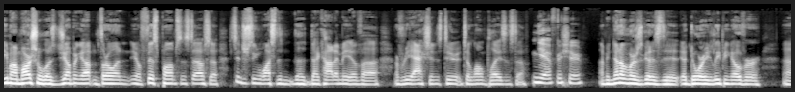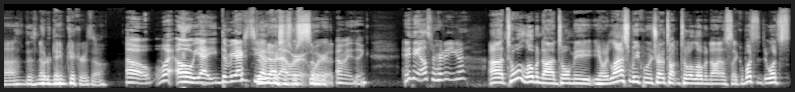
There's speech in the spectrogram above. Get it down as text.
Iman Marshall was jumping up and throwing you know fist pumps and stuff. So it's interesting to watch the, the dichotomy of uh of reactions to to long plays and stuff. Yeah, for sure. I mean, none of them are as good as the Adoree leaping over uh, the Notre Dame kicker, though. Oh, what? Oh, yeah. The reactions you The had for reactions that were were, so were good. amazing. Anything else for her you got? Uh, Toa Lobendahn told me, you know, last week when we tried to talk to Toa Lobendahn, I was like, "What's what's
